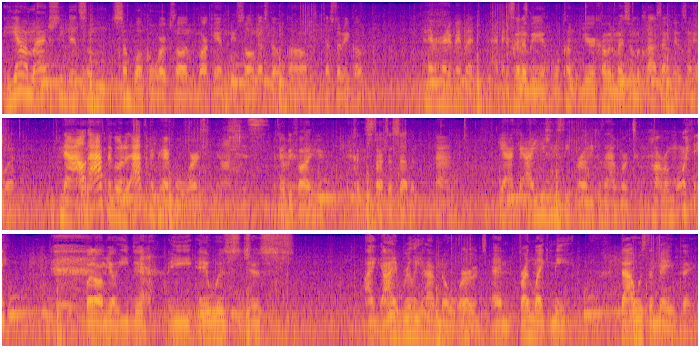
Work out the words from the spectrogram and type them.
He um actually did some some vocal works on Marc Anthony's song. The um the Rico. I never heard of it, but I bet It's gonna be. We'll come. You're coming to my Zumba class after this anyway. Now I have to go to. I have to prepare for work. To be honest. You'll be fine. You. It starts at seven. Uh, yeah, I, can, I usually sleep early because I have work tomorrow morning. But um, yo, he did. He. It was just. I I really have no words. And friend like me, that was the main thing.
